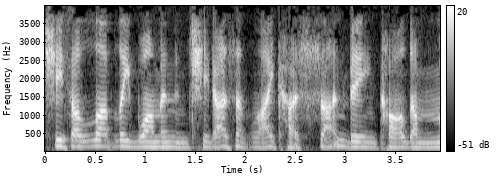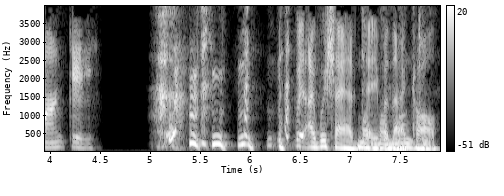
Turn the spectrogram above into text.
She's a lovely woman and she doesn't like her son being called a monkey. I wish I had tape of that call.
